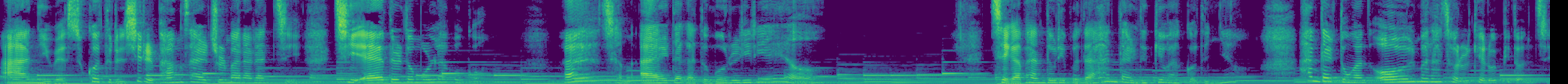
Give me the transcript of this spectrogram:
아니 왜 수컷들은 씨를 방사할 줄만 알았지 지 애들도 몰라보고 아유 참 알다가도 모를 일이에요. 제가 반돌이보다 한 달 늦게 왔거든요. 한 달 동안 얼마나 저를 괴롭히던지.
